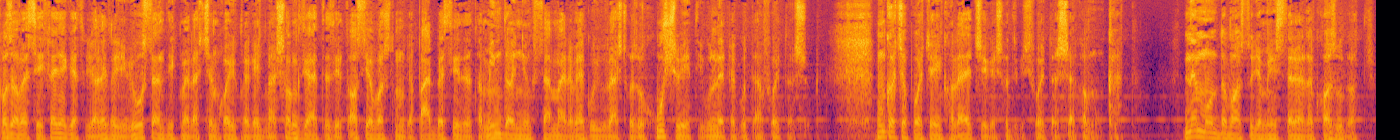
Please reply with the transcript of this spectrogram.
Az a veszély fenyeget, hogy a legnagyobb jó szándék mellett sem halljuk meg egymás hangját, ezért azt javaslom, hogy a párbeszédet a mindannyiunk számára megújulást hozó húsvéti ünnepek után folytassuk. Munkacsoportjaink, ha lehetséges, addig is folytassák a munkát. Nem mondom azt, hogy a miniszterelnök hazudott.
